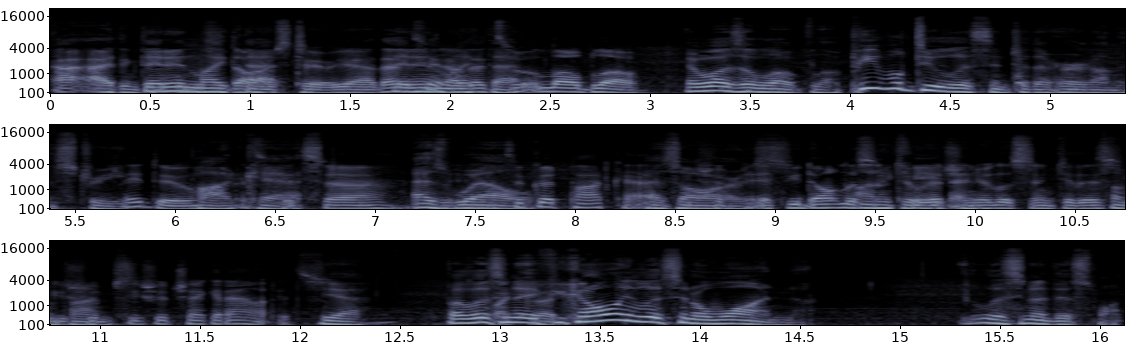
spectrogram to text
I, I think They didn't like that. too. Yeah, They that's didn't you know like that's that. a low blow. It was a low blow. People do listen to the Herd on the Street They do podcast It's, it's, uh, as well. It's a good podcast as You should- ours, if you don't listen on to it and you're listening to this, you should you should check it out. It's Yeah, but listen, Quite if you can only listen to one, listen to this one.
